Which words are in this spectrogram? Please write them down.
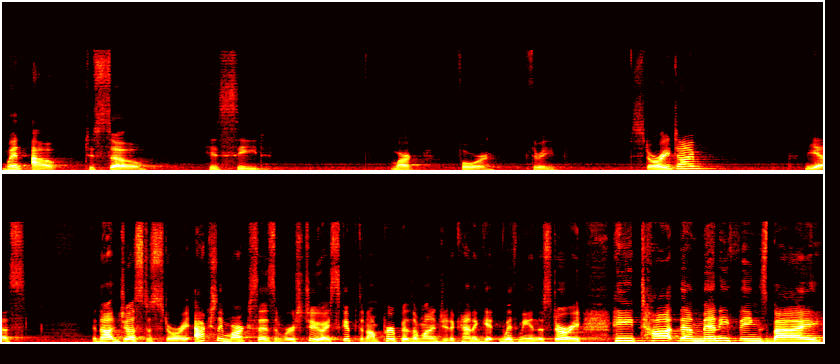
went out to sow his seed. Mark 4 3. Story time? Yes. Not just a story. Actually, Mark says in verse 2, I skipped it on purpose. I wanted you to kind of get with me in the story. He taught them many things by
